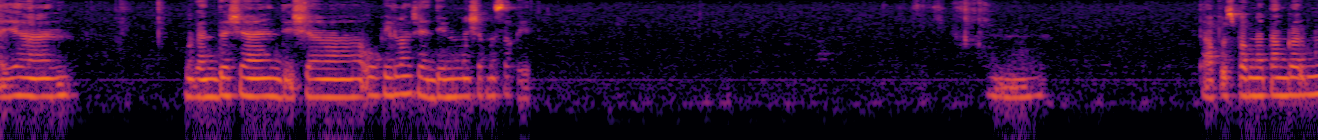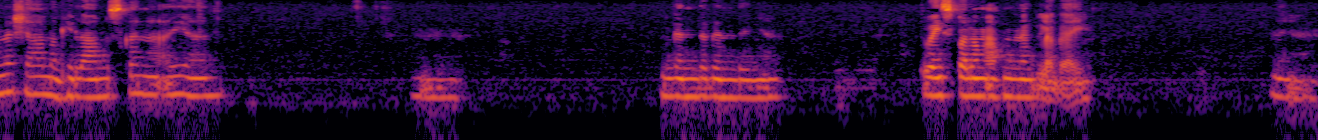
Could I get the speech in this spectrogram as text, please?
Ayan. Maganda siya, hindi siya, okay lang siya, hindi naman siya masakit. Mm. Tapos pag natanggal mo na siya, maghilamos ka na, ayan. Ang ganda-ganda niya. Twice pa lang akong naglagay. Ayan.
